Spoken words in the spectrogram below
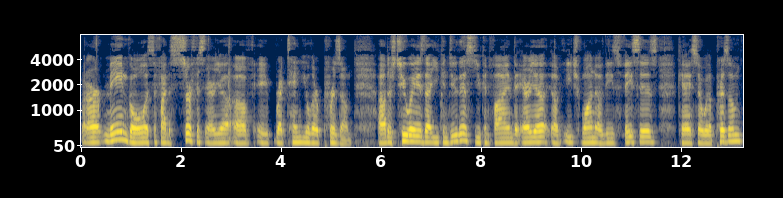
but our main goal is to find the surface area of a rectangular prism. Uh, there's two ways that you can do this. You can find the area of each one of these faces. Okay, so with a prism,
